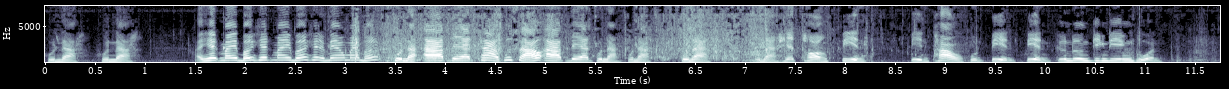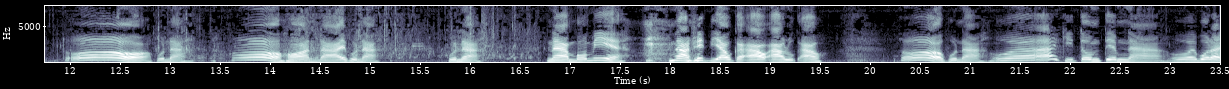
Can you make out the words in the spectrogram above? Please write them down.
พุ่นน่ะพุ่นน่ะไอเฮ็ดไหมเบิ้งเฮ็ดไหมเบิ้งเฮ็ดแมวไหมเบิ้งพุ่นน่ะอาบแดดค่ะ ผู้สาวอาบแดดพุ่นน่ะพุ่นน่ะพุ่นน่ะพุ่นน่ะเฮ็ดทองปีนปีนเผาพุ่นปีนปีนกึ่งดึงกิ้งดิงพุ่นโอ้พุ่นน่ะโอ้ห่อนได้พุ่นน่ะพุ่นน่ะ น้ำบ่มีน้ำนิดเดียวก็เอาเอาลูกเอาโอ้พุ่นน่ะโอ้ยกี่ต้มเต็มหนาโอ้ยบ่ได้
